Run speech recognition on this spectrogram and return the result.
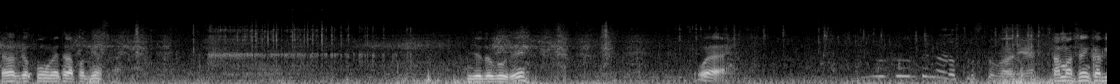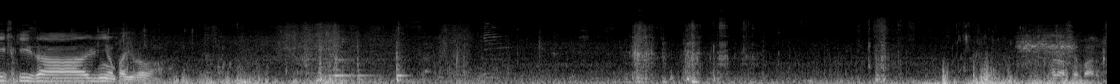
Teraz go pół metra podniosę. Idzie do góry. Łe. No kurde, na rozprostowanie. Tam masz rękawiczki za linią paliwową. Proszę bardzo.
